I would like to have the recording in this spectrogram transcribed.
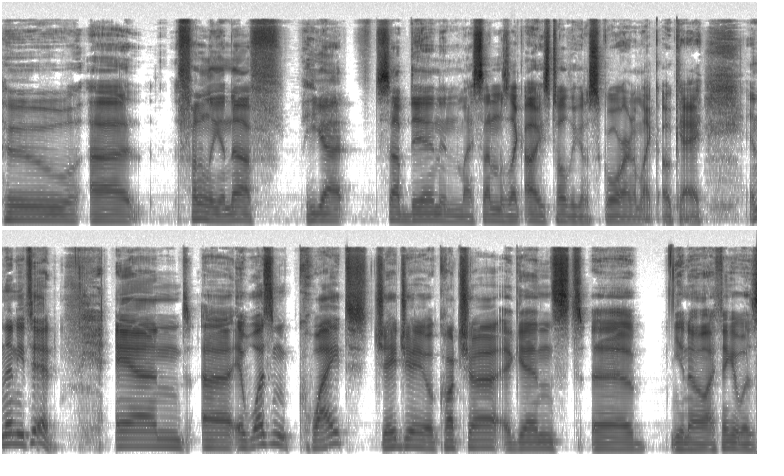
who, uh, funnily enough, he got subbed in and my son was like oh he's totally going to score and i'm like okay and then he did and uh, it wasn't quite Jay-Jay Okocha against uh, you know i think it was.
